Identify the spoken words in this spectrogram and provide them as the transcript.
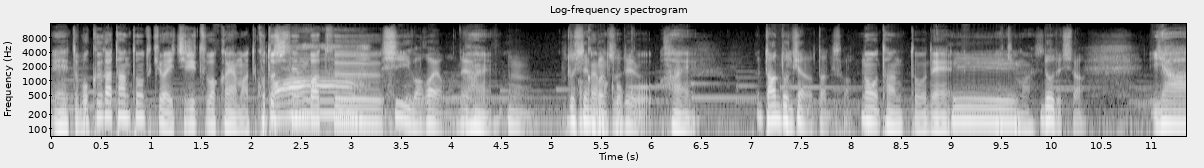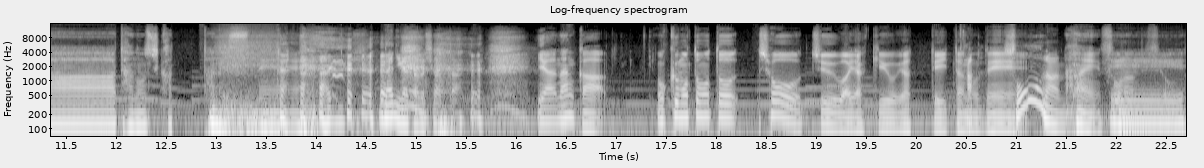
えっと僕が担当の時は一律和歌山って今年選あ抜ー C 和歌山ね、はい。うん、今年選抜出る。はい。担当記者だったんですか、の担当で行きました。どうでした？いやー楽しかったですね。何が楽しかった？いやなんか僕もともと小中は野球をやっていたのでそうなんだ。はいそうなんですよ。へ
